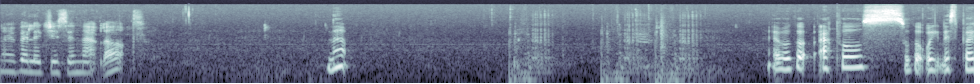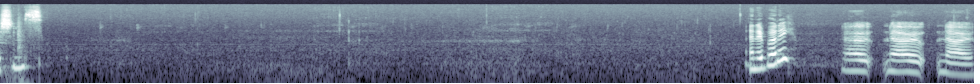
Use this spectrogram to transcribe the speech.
No villagers in that lot. No. Yeah, we've got apples, we've got weakness potions. Anybody? No, no, no.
